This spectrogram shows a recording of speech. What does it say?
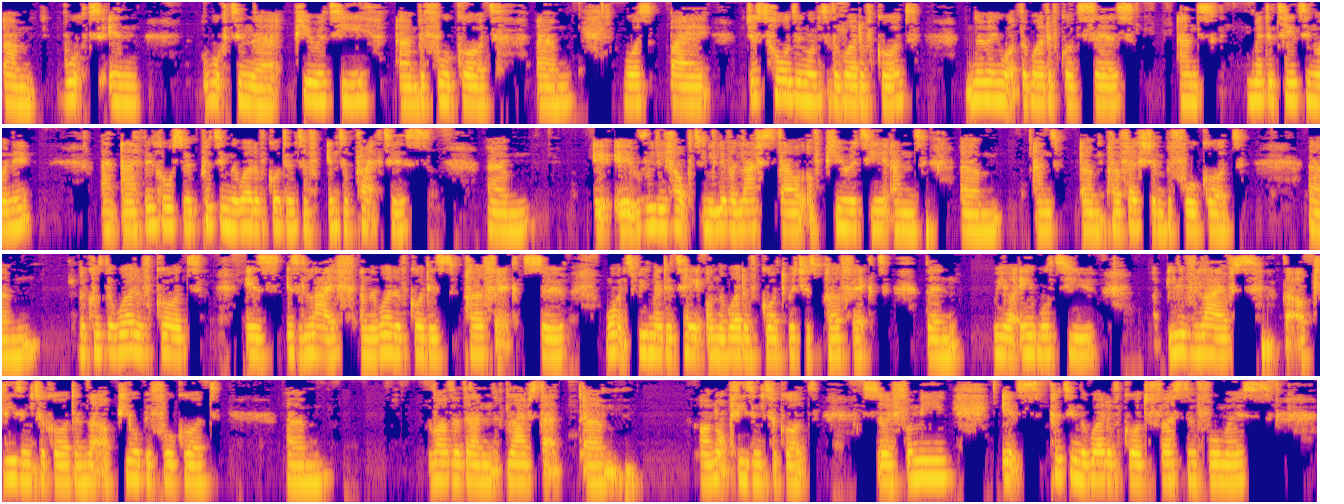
um, walked in walked in the purity um, before God um, was by just holding on to the Word of God, knowing what the Word of God says, and meditating on it. And, and I think also putting the Word of God into into practice. Um, it, it really helped me live a lifestyle of purity and um, and um, perfection before God. Um, because the word of God is is life and the word of God is perfect. So once we meditate on the word of God, which is perfect, then we are able to live lives that are pleasing to God and that are pure before God, um, rather than lives that um, are not pleasing to God. So for me, it's putting the word of God first and foremost.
